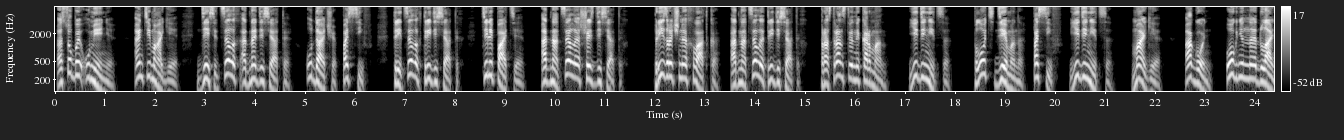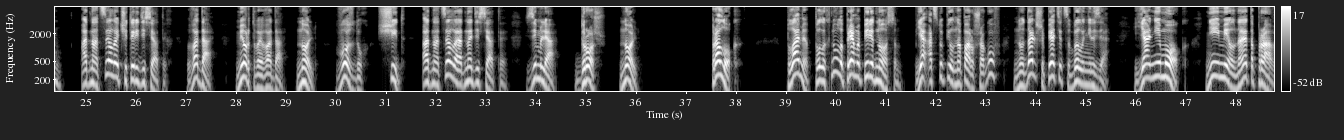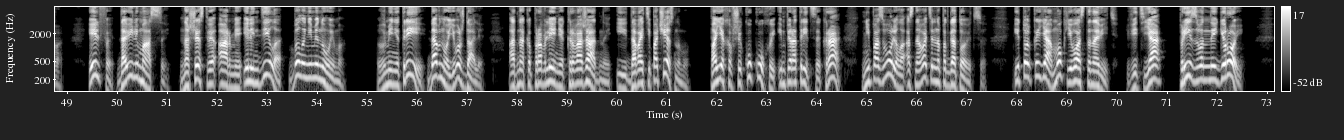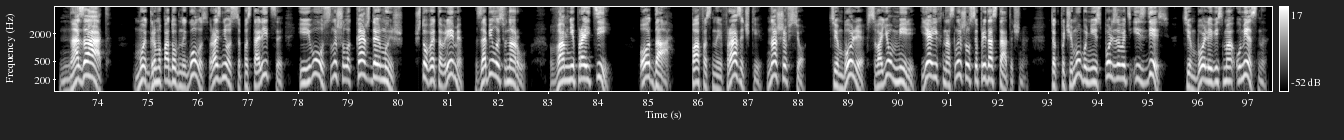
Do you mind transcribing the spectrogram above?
Особые умения. Антимагия 10,1. Удача, пассив 3,3. Телепатия 1,6. Призрачная хватка 1,3. Пространственный карман. Единица. Плоть демона. Пассив. Единица. Магия. Огонь. Огненная длань. 1,4. Вода. Мертвая вода. 0. Воздух. Щит. 1,1. Земля. Дрожь. 0. Пролог. Пламя полыхнуло прямо перед носом. Я отступил на пару шагов, но дальше пятиться было нельзя. Я не мог, не имел на это права. Эльфы давили массой. Нашествие армии Элендила было неминуемо. В Минитрии давно его ждали. Однако правление кровожадной и, давайте по-честному, поехавшей кукухой императрицы Кра не позволило основательно подготовиться. И только я мог его остановить, ведь я призванный герой. «Назад!» Мой громоподобный голос разнесся по столице, и его услышала каждая мышь, что в это время забилась в нору. «Вам не пройти!» «О да! Пафосные фразочки — наше все. Тем более в своем мире я их наслышался предостаточно. Так почему бы не использовать и здесь? Тем более весьма уместно.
